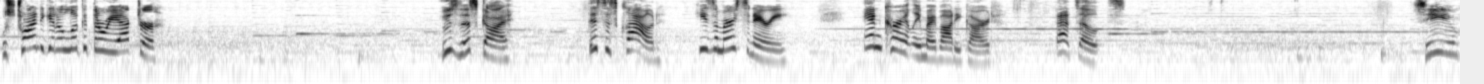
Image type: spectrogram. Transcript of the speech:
Was trying to get a look at the reactor. Who's this guy? This is Cloud. He's a mercenary. And currently my bodyguard. That's Oates. See you.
